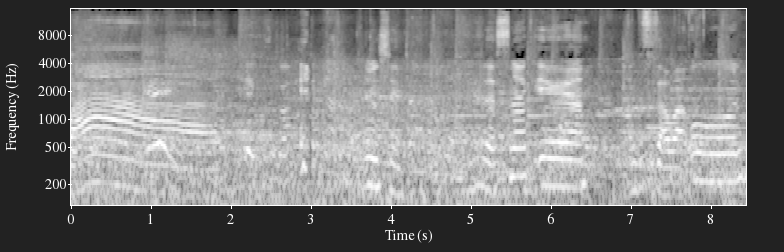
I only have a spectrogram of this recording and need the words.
Wow. Let me see. This is a snack area, and this is our own.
